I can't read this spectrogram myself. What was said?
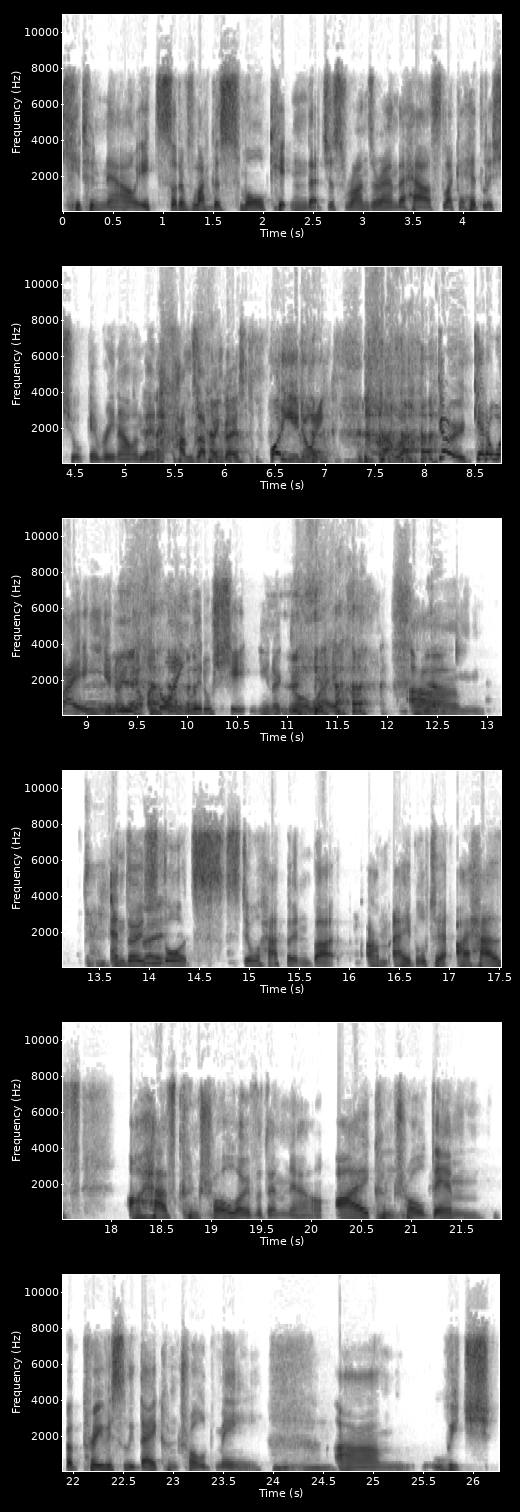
kitten now. It's sort of like mm. a small kitten that just runs around the house like a headless chook every now and yeah. then. It comes up and goes, "What are you doing?" And I'm like, "Go, get away! You know, yeah. you're annoying little shit. You know, go away." Yeah. Um, and those right. thoughts still happen, but I'm able to. I have. I have control over them now. I mm. control mm. them, but previously they controlled me, mm. um, which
